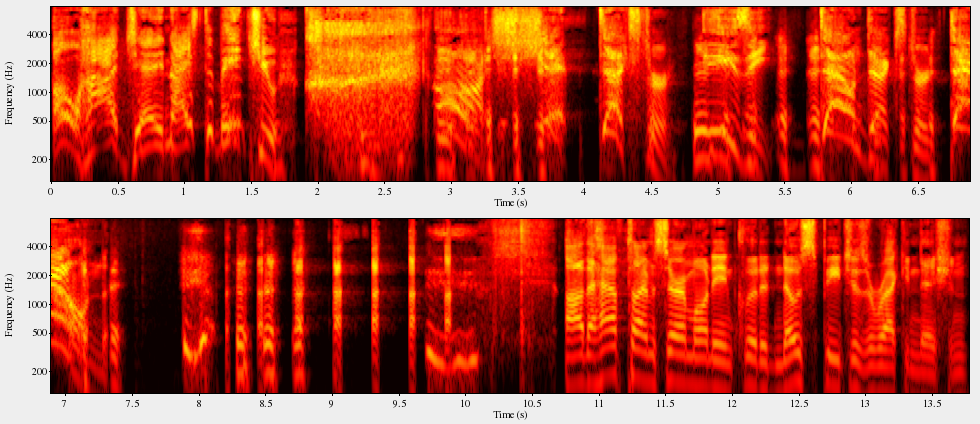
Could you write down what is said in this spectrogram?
Oh, hi, Jay. Nice to meet you. oh, shit. Dexter. Easy. Down, Dexter. Down. uh, the halftime ceremony included no speeches or recognition.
